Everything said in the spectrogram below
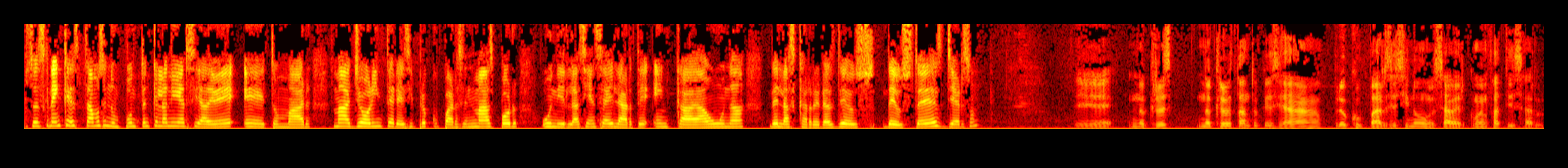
¿Ustedes creen que estamos en un punto en que la universidad debe eh, tomar mayor interés y preocuparse más por unir la ciencia y el arte en cada una de las carreras de, de ustedes, Gerson? Eh, no, creo, no creo tanto que sea preocuparse, sino saber cómo enfatizarlo,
